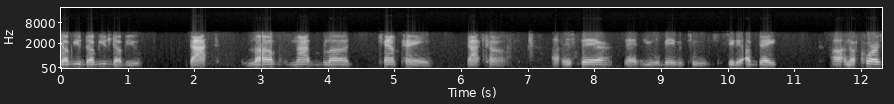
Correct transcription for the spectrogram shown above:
www.lovenotbloodcampaign.com. Uh, it's there that you will be able to see the update. Uh, and of course,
